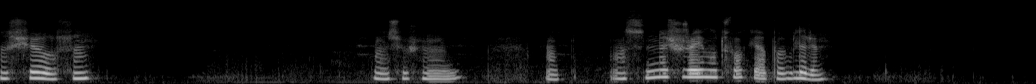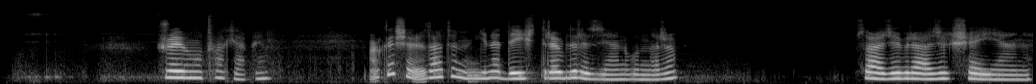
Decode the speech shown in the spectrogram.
Burası şey olsun. Burası şunu Bak, aslında şurayı mutfak yapabilirim. Şurayı bir mutfak yapayım. Arkadaşlar zaten yine değiştirebiliriz yani bunları. Sadece birazcık şey yani.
